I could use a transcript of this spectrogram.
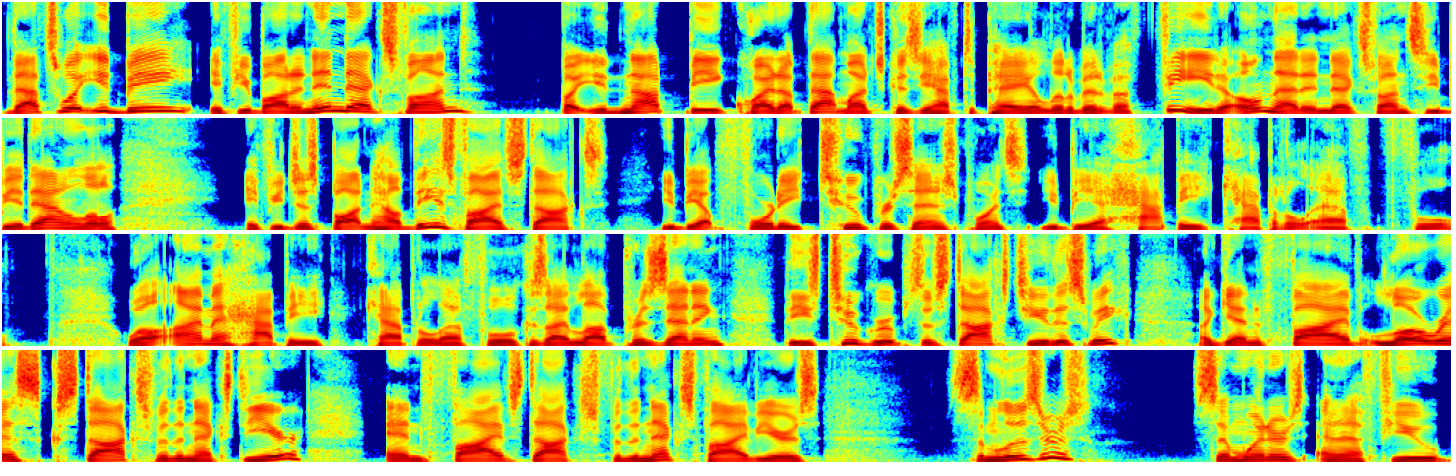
That's what you'd be if you bought an index fund, but you'd not be quite up that much because you have to pay a little bit of a fee to own that index fund. So you'd be down a little. If you just bought and held these five stocks, you'd be up 42 percentage points. You'd be a happy capital F fool. Well, I'm a happy capital F fool because I love presenting these two groups of stocks to you this week. Again, five low risk stocks for the next year and five stocks for the next five years. Some losers, some winners, and a few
